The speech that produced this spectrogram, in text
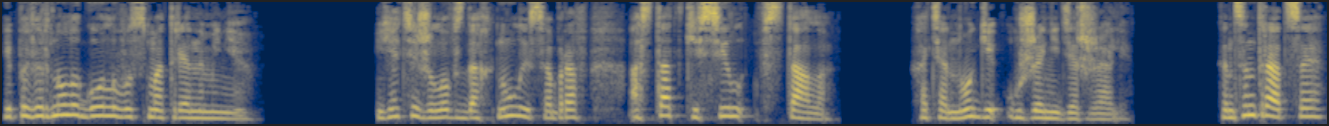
и повернула голову, смотря на меня. Я тяжело вздохнула и, собрав остатки сил, встала, хотя ноги уже не держали. Концентрация,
